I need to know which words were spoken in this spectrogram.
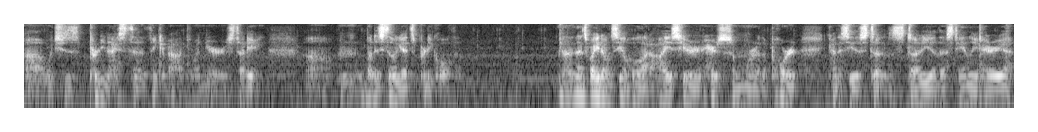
uh, which is pretty nice to think about when you're studying. Um, but it still gets pretty cold. And that's why you don't see a whole lot of ice here. Here's some more of the port. Kind of see the stu study of the Stanley area.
